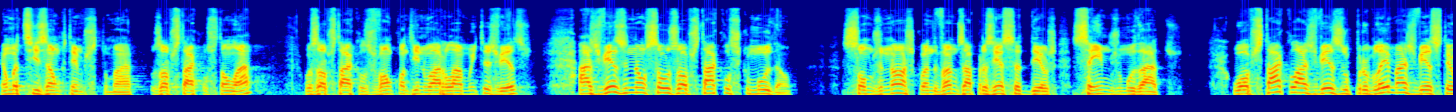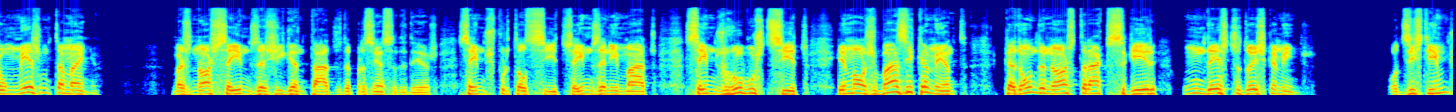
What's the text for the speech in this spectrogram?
É uma decisão que temos de tomar. Os obstáculos estão lá, os obstáculos vão continuar lá muitas vezes. Às vezes não são os obstáculos que mudam, somos nós, quando vamos à presença de Deus, saímos mudados. O obstáculo, às vezes, o problema, às vezes, tem o mesmo tamanho. Mas nós saímos agigantados da presença de Deus, saímos fortalecidos, saímos animados, saímos robustecidos. Irmãos, basicamente, cada um de nós terá que seguir um destes dois caminhos. Ou desistimos,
